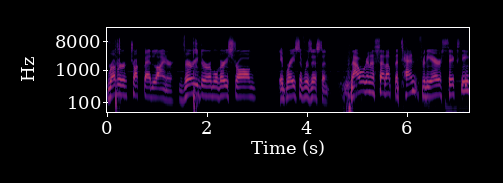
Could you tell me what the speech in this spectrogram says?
rubber truck bed liner. Very durable, very strong, abrasive resistant. Now we're gonna set up the tent for the Aire60.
